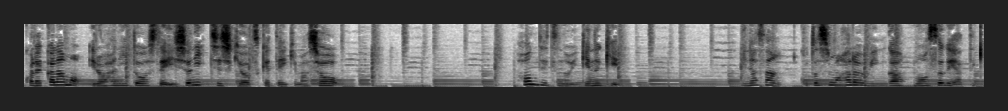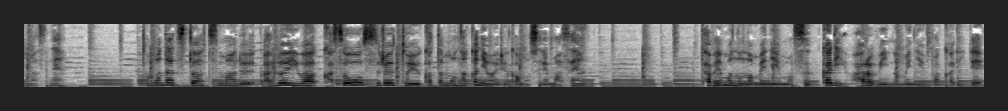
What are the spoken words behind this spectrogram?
これからもいろはに通して一緒に知識をつけていきましょう。本日の息抜き。皆さん今年もハロウィンがもうすぐやってきますね。友達と集まるあるいは仮装をするという方も中にはいるかもしれません。食べ物のメニューもすっかりハロウィンのメニューばかりで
